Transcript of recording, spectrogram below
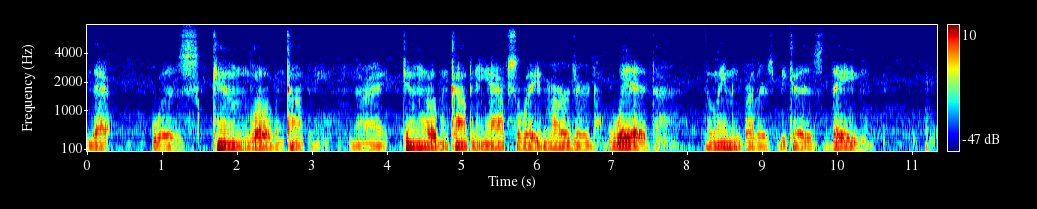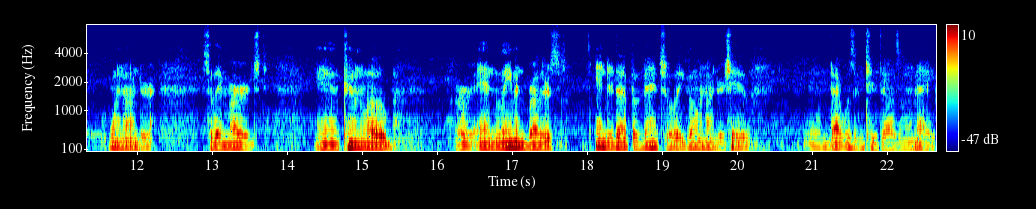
that was Kuhn, Loeb and Company. All right, Kuhn, Loeb and Company actually merged with the Lehman Brothers because they went under, so they merged, and Kuhn, Loeb, or and Lehman Brothers ended up eventually going under too, and that was in 2008.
